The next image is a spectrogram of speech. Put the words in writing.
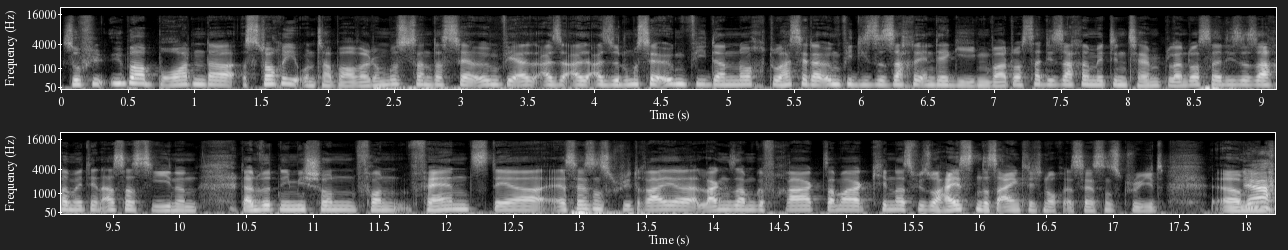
so viel überbordender Story-Unterbau, weil du musst dann das ja irgendwie, also, also du musst ja irgendwie dann noch, du hast ja da irgendwie diese Sache in der Gegenwart, du hast da die Sache mit den Templern, du hast da diese Sache mit den Assassinen. Dann wird nämlich schon von Fans der Assassin's Creed-Reihe langsam gefragt, sag mal, Kinders, wieso heißen das eigentlich noch Assassin's Creed? Ähm, Ja.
